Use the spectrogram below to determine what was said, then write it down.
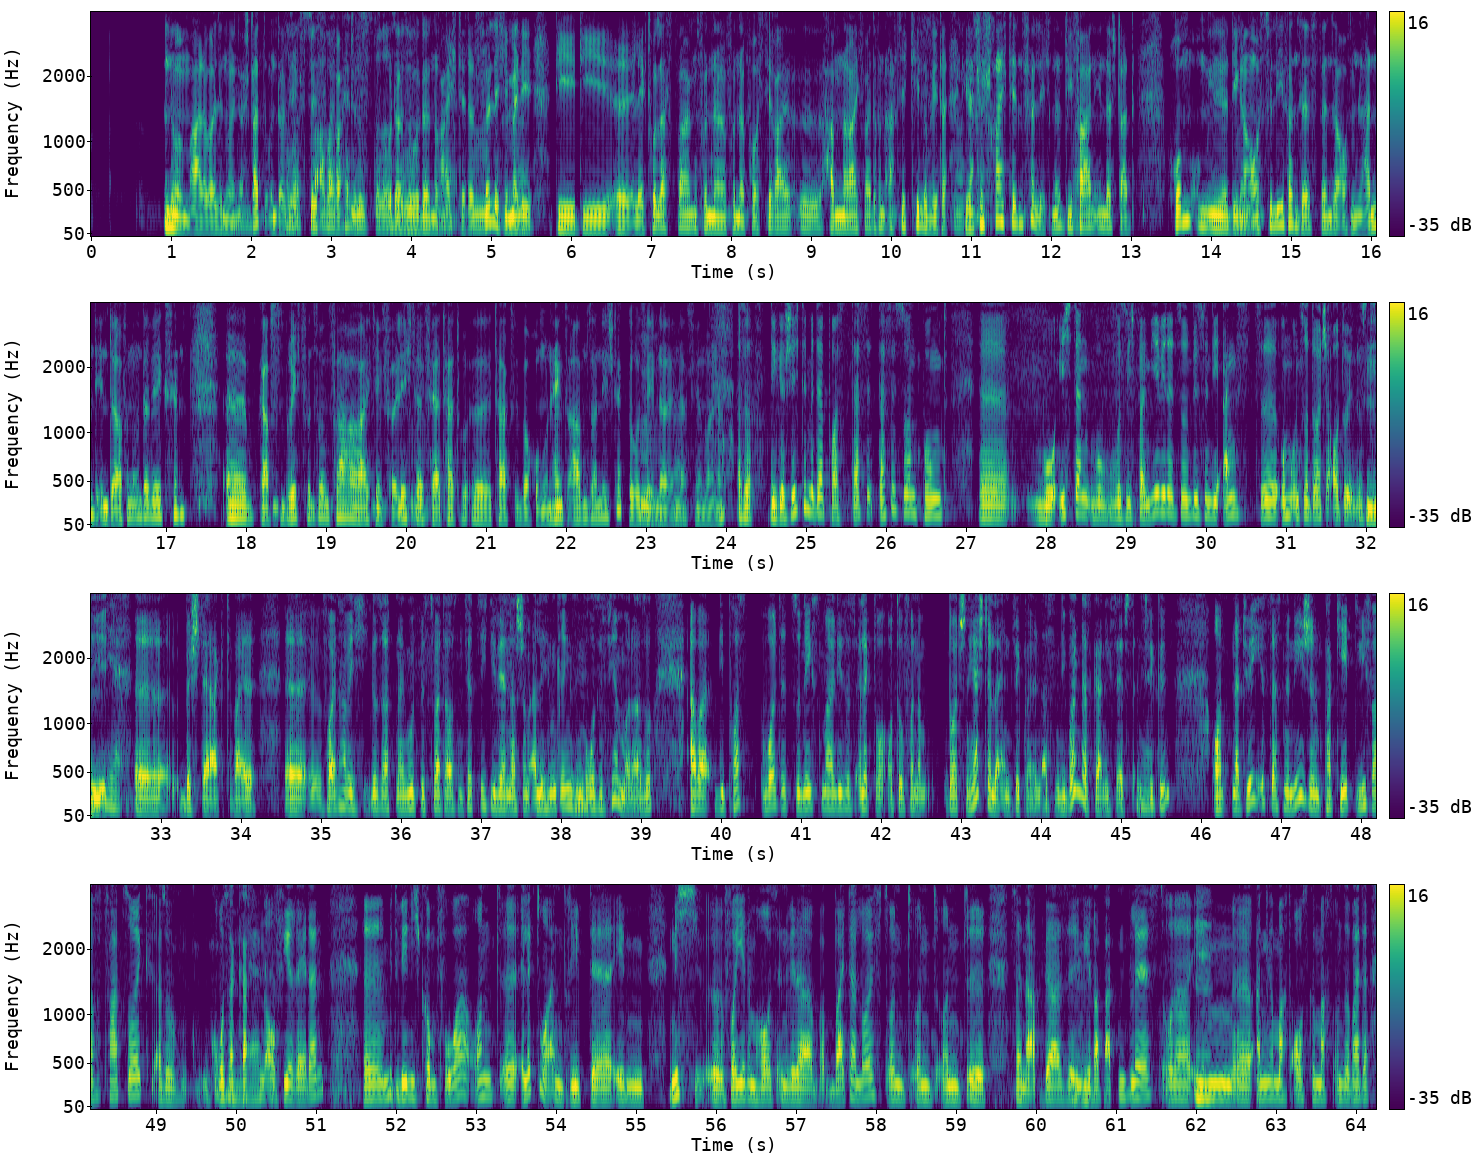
normalerweise nur in der Stadt unterwegs bist das, oder, oder, so, dann reicht dir das mhm. völlig. Ich meine, die, die, die äh, Elektrolastwagen von der, von der Post, die äh, haben eine Reichweite von 80 Kilometer. Ja. Das reicht denen völlig. Ne? Die ja. fahren in der Stadt rum, um ihre Dinge mhm. auszuliefern, selbst wenn sie auf dem Land, in Dörfern unterwegs sind. Äh, Gab es einen Bericht von so einem Fahrer, reicht ihm völlig. Der fährt halt äh, tagsüber rum und hängt abends an die Steckdose mhm. in, der, in der Firma. Ne? Also die Geschichte mit der Post, das ist, das ist so ein Punkt, äh, wo ich dann, wo, wo sich bei mir wieder so ein bisschen die Angst äh, um unsere deutsche Autoindustrie mhm. ja. äh, bestärkt. Weil äh, vorhin habe ich gesagt, na gut, bis 2040, die werden das schon alle hinkriegen, sind mhm. große Firmen oder so. Aber die Post wollte zunächst mal dieses Elektroauto von einem deutschen Hersteller entwickeln lassen. Die wollten das gar nicht selbst entwickeln. Ja. Und natürlich ist das eine Nische, ein Paketlieferfahrzeug, also ein großer Kasten ja, auf vier Rädern äh, mit wenig Komfort und äh, Elektroantrieb, der eben nicht äh, vor jedem Haus entweder weiterläuft und, und, und äh, seine Abgase mhm. in die mhm. Rabatten bläst oder mhm. eben äh, angemacht, ausgemacht und so weiter.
